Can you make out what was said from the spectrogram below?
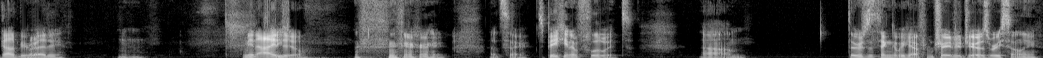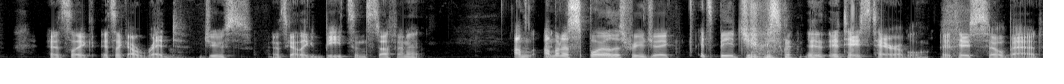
Got to be Right. ready. Mhm. I mean, I do. right. That's fair. Speaking of fluids, um, there was a thing that we got from Trader Joe's recently, and it's like it's like a red juice, and it's got like beets and stuff in it. I'm I'm gonna spoil this for you, Jake. It's beet juice. It, it tastes terrible. It tastes so bad.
